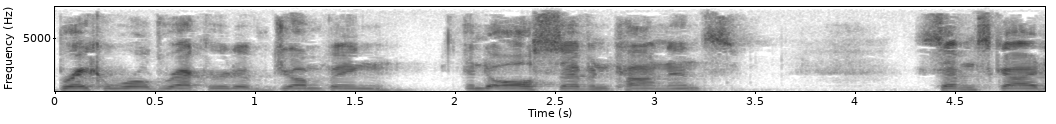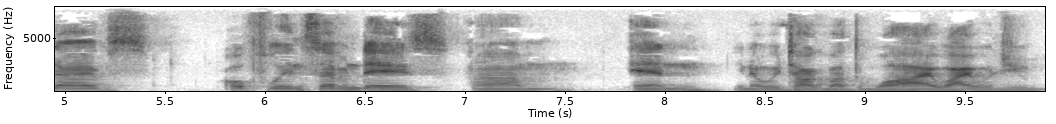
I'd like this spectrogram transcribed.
break a world record of jumping into all seven continents, seven skydives, hopefully in seven days. Um, and you know, we talk about the why. Why would you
